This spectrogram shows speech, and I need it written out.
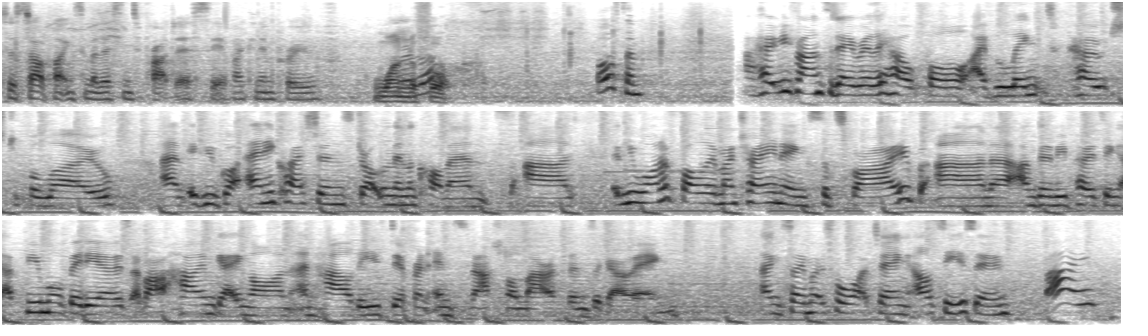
to start putting some of this into practice, see if I can improve. Wonderful. Awesome. I hope you found today really helpful. I've linked Coached below. And if you've got any questions, drop them in the comments. And if you want to follow my training, subscribe. And uh, I'm going to be posting a few more videos about how I'm getting on and how these different international marathons are going. Thanks so much for watching. I'll see you soon. Bye.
